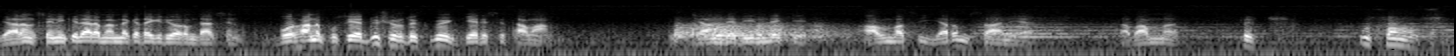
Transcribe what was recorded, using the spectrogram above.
Yarın seninkilere memlekete gidiyorum dersin. Burhan'ı pusuya düşürdük mü gerisi tamam. Can dediğinde ki alması yarım saniye. Tamam mı? Peki, bu son olsun.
